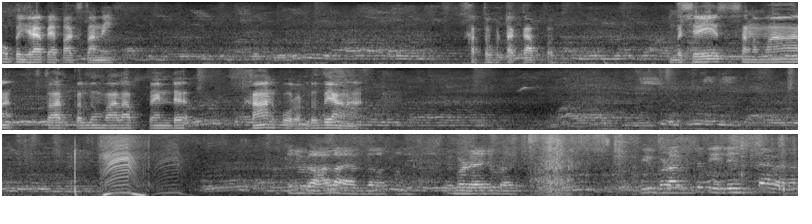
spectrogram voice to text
ਉਹ ਪਿੰਜਰਾ ਪਿਆ ਪਾਕਿਸਤਾਨੀ। ਖੱਤੋ ਫਟਾ ਕੱਪ। ਵਿਸ਼ੇਸ਼ ਸਨਮਾਨ ਸਤਾਰ ਕੱਲੂ ਵਾਲਾ ਪਿੰਡ ਖਾਨਪੁਰ ਲੁਧਿਆਣਾ। ਜੋੜਾ ਲਾਇਆ ਅੰਦਰ ਆਪਾਂ ਨੇ ਇਹ ਬੜਾ ਜੋੜਾ ਇਹ ਬੜਾ ਵੀ ਤੇ ਤੇਲੇ ਦਿੱਤਾ ਹੈ ਨਾ।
